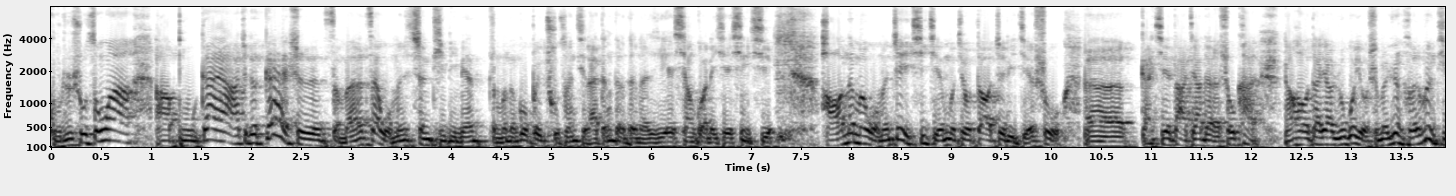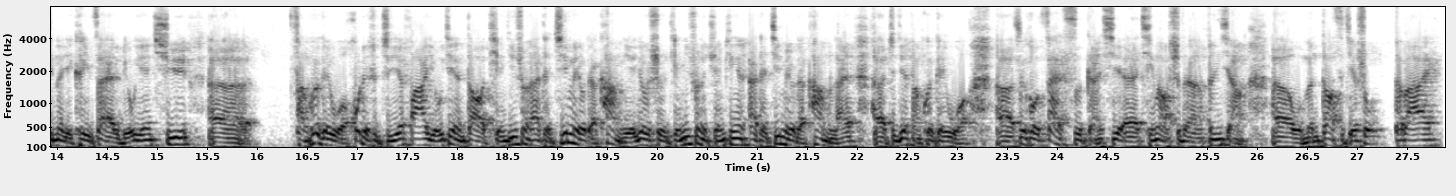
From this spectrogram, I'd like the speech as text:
骨质疏松啊啊补钙啊，这个钙是怎么在我们身体里面怎么能够被储存起来等等等等这些相关的一些信息。好，那么我们这一期节目就到这里结束，呃，感谢大家的收看。然后大家如果有什么任何的问题呢，也可以在留言区呃反馈给我，或者是直接发邮件到田基顺 at gmail 点 com，也就是田基顺的全拼 at gmail 点 com 来呃直接反馈给我。呃，最后再次感谢秦老师的分享，呃，我们到此结束，拜拜。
